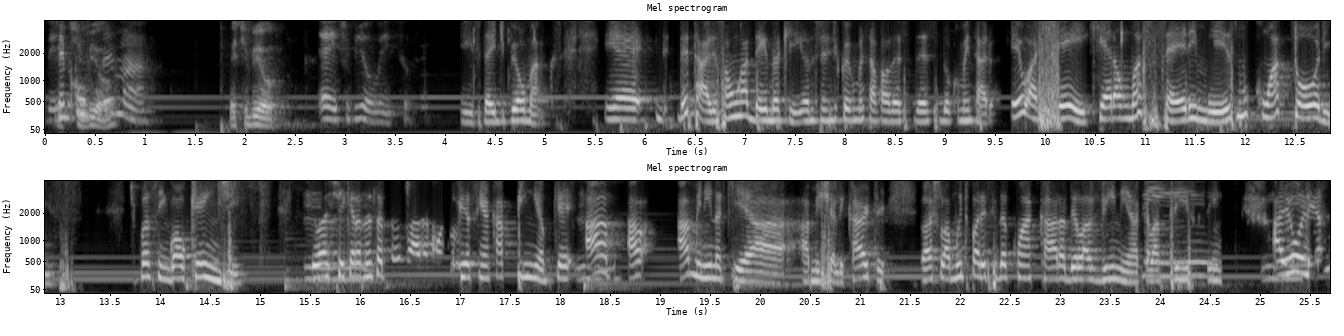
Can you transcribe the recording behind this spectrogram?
deixa eu Sempre confirmar. HBO. É HBO, isso. Isso, da HBO Max. E é, detalhe, só um adendo aqui, antes de a gente começar a falar desse, desse documentário. Eu achei que era uma série mesmo com atores. Tipo assim, igual Candy. Eu achei que era Hum, nessa pegada quando eu vi assim a capinha, porque Uhum. a, a, a menina que é a, a Michelle Carter, eu acho ela muito parecida com a cara de Lavigne, aquela Sim. atriz que tem. Aí eu olhei assim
